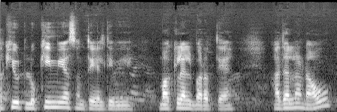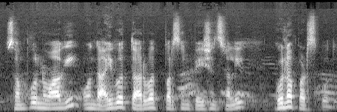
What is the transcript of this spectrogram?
ಅಕ್ಯೂಟ್ ಲುಕೀಮಿಯಾಸ್ ಅಂತ ಹೇಳ್ತೀವಿ. ಮಕ್ಕಳಲ್ಲಿ ಬರುತ್ತೆ. ಅದೆಲ್ಲ ನಾವು ಸಂಪೂರ್ಣವಾಗಿ ಒಂದು ಐವತ್ತು, ಅರವತ್ತು ಪರ್ಸೆಂಟ್ ಪೇಷಂಟ್ಸ್ನಲ್ಲಿ ಗುಣಪಡಿಸ್ಬೋದು.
